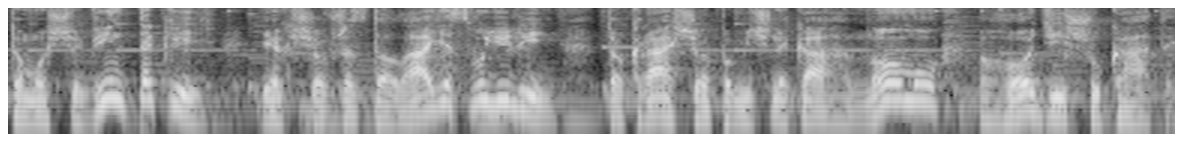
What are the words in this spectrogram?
Тому що він такий, якщо вже здолає свою лінь, то кращого помічника гному годі й шукати.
